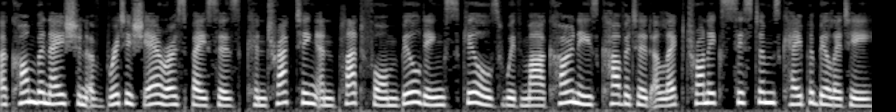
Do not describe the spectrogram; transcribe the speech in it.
a combination of British Aerospace's contracting and platform building skills with Marconi's coveted electronics systems capability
